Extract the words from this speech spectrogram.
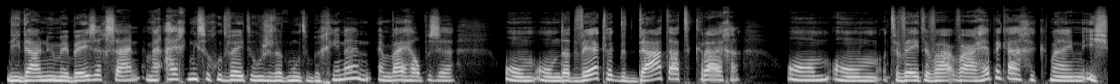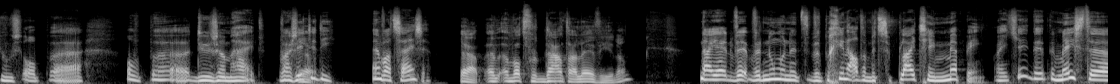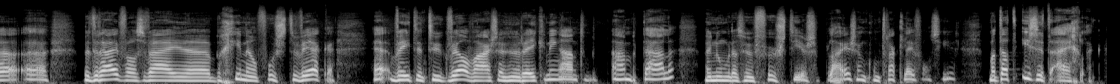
die daar nu mee bezig zijn, maar eigenlijk niet zo goed weten hoe ze dat moeten beginnen. En, en wij helpen ze om, om daadwerkelijk de data te krijgen, om, om te weten waar, waar heb ik eigenlijk mijn issues op, eh, op eh, duurzaamheid? Waar zitten Ja. die? En wat zijn ze? Ja, en, en wat voor data lever je dan? Nou ja, we, we noemen het, we beginnen altijd met supply chain mapping. Weet je, de, meeste eh, bedrijven als wij eh, beginnen om voor ze te werken, hè, weten natuurlijk wel waar ze hun rekening aan, te, aan betalen. Wij noemen dat hun first tier suppliers, hun contractleveranciers. Maar dat is het eigenlijk.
